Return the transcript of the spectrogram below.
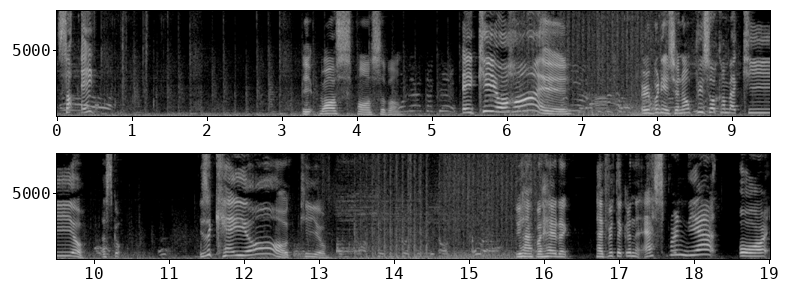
Sub eight. It was possible. Hey Kyo, hi! Everybody in the channel, please welcome back Kyo. Let's go. Is it KO Kyo? You have a headache. Have you taken an aspirin yet? Or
